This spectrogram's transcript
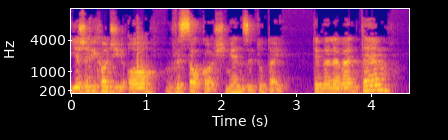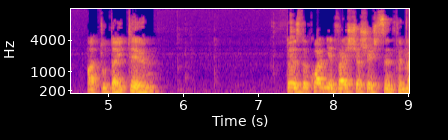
Jeżeli chodzi o wysokość między tutaj tym elementem, a tutaj tym, to jest dokładnie 26 cm.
